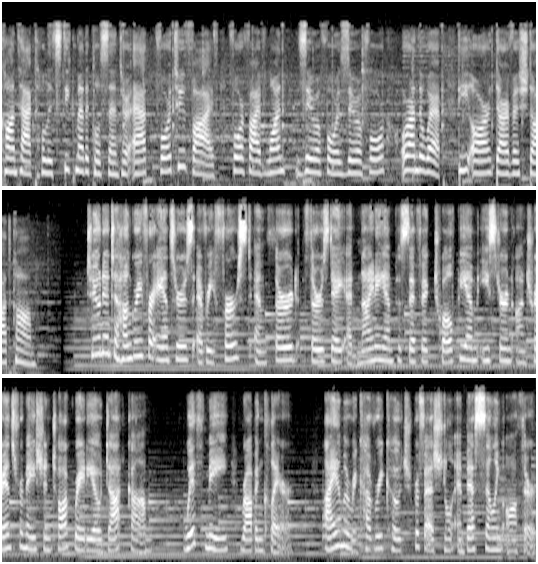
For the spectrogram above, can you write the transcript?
Contact Holistic Medical Center at 425 451 0404 or on the web drdarvish.com. Tune into Hungry for Answers every first and third Thursday at 9 a.m. Pacific, 12 p.m. Eastern on TransformationTalkRadio.com with me, Robin Clare. I am a recovery coach, professional, and best selling author,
